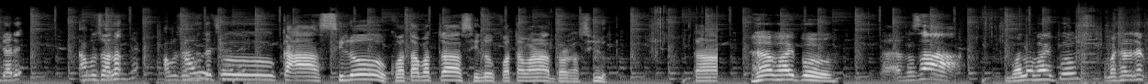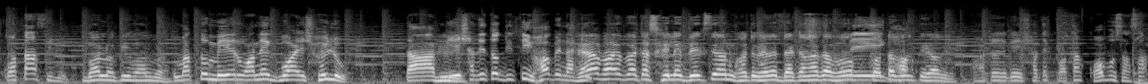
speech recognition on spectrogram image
জানা একটু কাজ ছিল কথাবার্তা ছিল কথা বাড়ার দরকার ছিল। তা হ্যাঁ ভাইপো। চাচা বলো ভাইপো তোমার সাথে একটা কথা ছিল। বলো কি বলব? তোমার তো মেয়ের অনেক বয়স হইল। তা বিয়ে শাদী তো দিতেই হবে না হ্যাঁ একটা ছেলে দেখছি এখন ঘটে ঘটে দেখা মাখা হোক কথা বলতে হবে। ঘটকের সাথে কথা কব চাচা।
